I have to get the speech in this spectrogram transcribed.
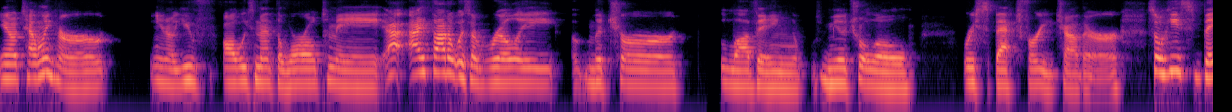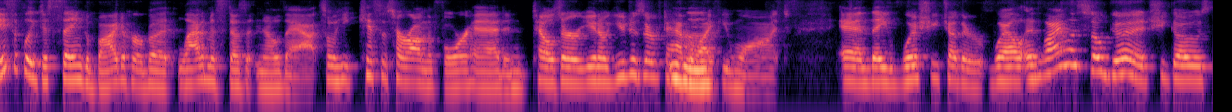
you know telling her, you know, you've always meant the world to me. I, I thought it was a really mature, loving, mutual respect for each other. So he's basically just saying goodbye to her, but Latimus doesn't know that. So he kisses her on the forehead and tells her, you know, you deserve to have the Mhm. life you want. And they wish each other well. And Lila's so good. She goes,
